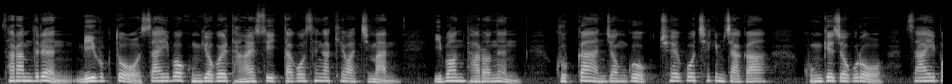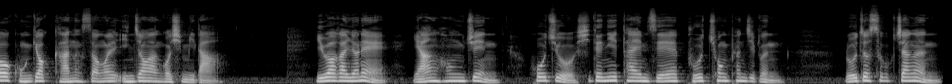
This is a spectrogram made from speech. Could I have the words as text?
사람들은 미국도 사이버 공격을 당할 수 있다고 생각해왔지만 이번 발언은 국가안전국 최고 책임자가 공개적으로 사이버 공격 가능성을 인정한 것입니다. 이와 관련해 양헝쥔 호주 시드니 타임즈의 부총 편집은 로저스 국장은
